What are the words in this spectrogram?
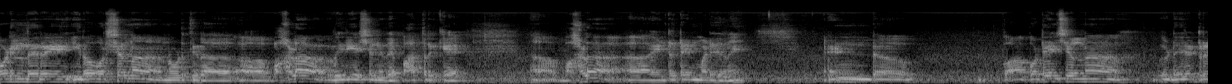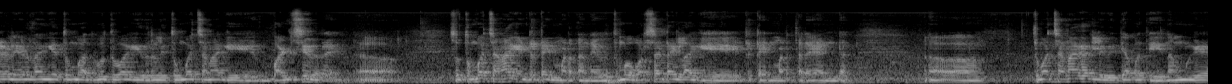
ನೋಡಿಲ್ದೇ ಇರೋ ವರ್ಷನ ನೋಡ್ತೀರಾ? ಬಹಳ ವೇರಿಯೇಷನ್ ಇದೆ ಪಾತ್ರಕ್ಕೆ. ಬಹಳ ಎಂಟರ್ಟೈನ್ ಮಾಡಿದ್ದೀನಿ. ಆ್ಯಂಡ್ ಪೊಟೆನ್ಷಿಯಲ್ನ ಡೈರೆಕ್ಟರ್ಗಳು ಹೇಳ್ದಂಗೆ ತುಂಬ ಅದ್ಭುತವಾಗಿ ಇದರಲ್ಲಿ ತುಂಬ ಚೆನ್ನಾಗಿ ಬಳಸಿದ್ದಾರೆ ಸೊ ತುಂಬ ಚೆನ್ನಾಗಿ ಎಂಟರ್ಟೈನ್ ಮಾಡ್ತಾನೆ. ತುಂಬ ವರ್ಸಟೈಲ್ ಆಗಿ ಎಂಟರ್ಟೈನ್ ಮಾಡ್ತಾರೆ ಆ್ಯಂಡ್ ತುಂಬ ಚೆನ್ನಾಗಾಗಲಿ ವಿದ್ಯಾಪತಿ. ನಮಗೆ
